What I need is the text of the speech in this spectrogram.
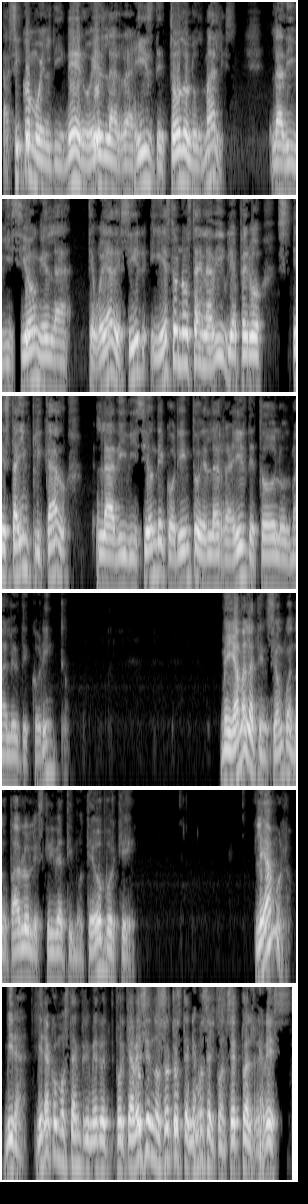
así como el dinero es la raíz de todos los males, la división es la, te voy a decir, y esto no está en la Biblia, pero está implicado, la división de Corinto es la raíz de todos los males de Corinto. Me llama la atención cuando Pablo le escribe a Timoteo porque leámoslo. Mira, mira cómo está en primero, porque a veces nosotros tenemos el concepto al revés.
